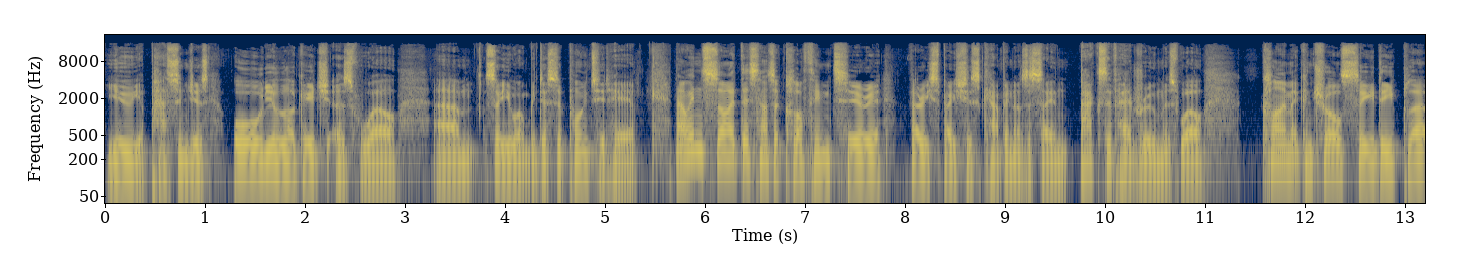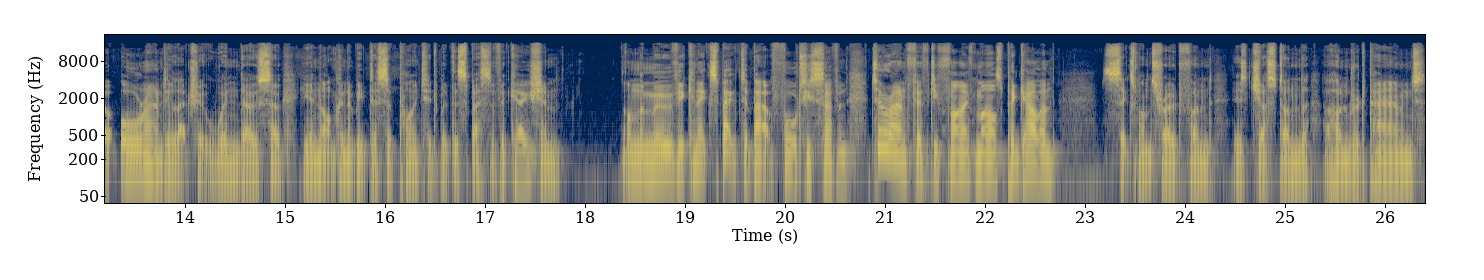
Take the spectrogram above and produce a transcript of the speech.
you, your passengers, all your luggage as well, um, so you won't be disappointed here. Now, inside, this has a cloth interior, very spacious cabin, as I say, and bags of headroom as well. Climate control CD player, all round electric windows, so you're not going to be disappointed with the specification. On the move, you can expect about 47 to around 55 miles per gallon. Six months road fund is just under £100.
